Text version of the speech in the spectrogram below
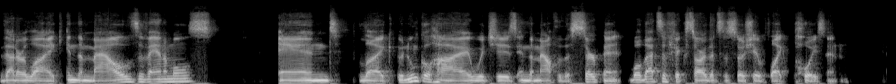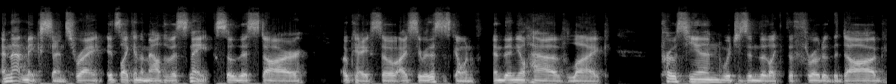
that are like in the mouths of animals, and like Unukalhai, which is in the mouth of the serpent. Well, that's a fixed star that's associated with like poison, and that makes sense, right? It's like in the mouth of a snake. So this star okay, so I see where this is going. And then you'll have like Procyon, which is in the like the throat of the dog,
